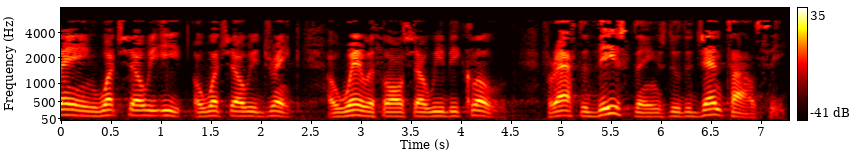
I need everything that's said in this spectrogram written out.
saying, what shall we eat, or what shall we drink, or wherewithal shall we be clothed? For after these things do the Gentiles seek.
